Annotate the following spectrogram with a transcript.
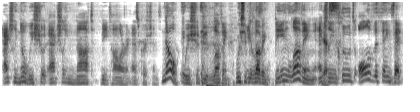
actually no, we should actually not be tolerant as Christians. No, it- we should be loving. We should be loving. Being loving actually Yes. includes all of the things that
